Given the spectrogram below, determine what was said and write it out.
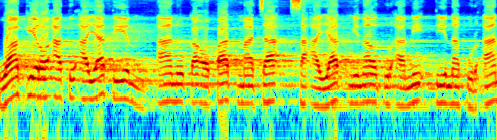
Waqiroatu ayatin anu kaopat maca saayat minal Qur'ani tina Qur'an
